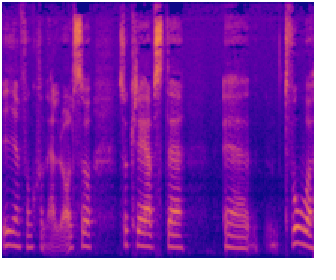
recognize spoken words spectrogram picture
i en funktionell roll, så, så krävs det eh, två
